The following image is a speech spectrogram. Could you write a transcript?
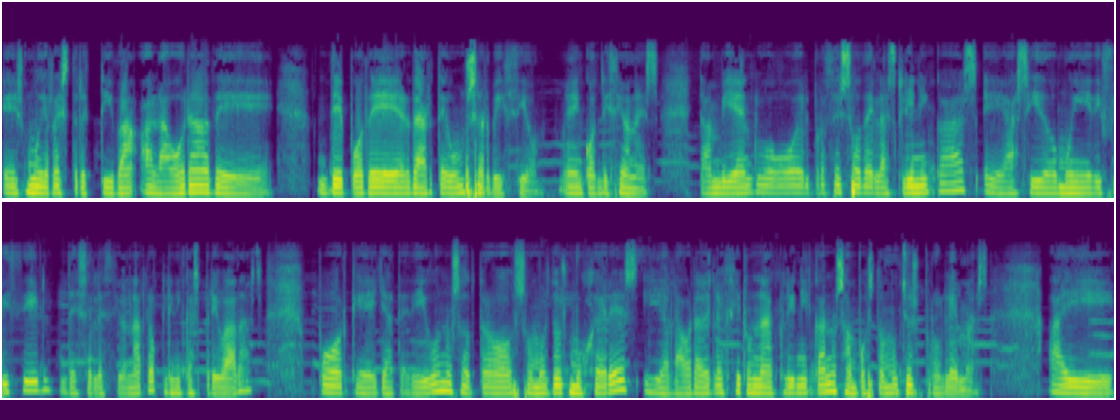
es muy restrictiva a la hora de, de poder darte un servicio en condiciones. También luego el proceso de las clínicas eh, ha sido muy difícil de seleccionarlo, clínicas privadas, porque ya te digo, nosotros somos dos mujeres y a la hora de elegir una clínica nos han puesto muchos problemas. Hay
